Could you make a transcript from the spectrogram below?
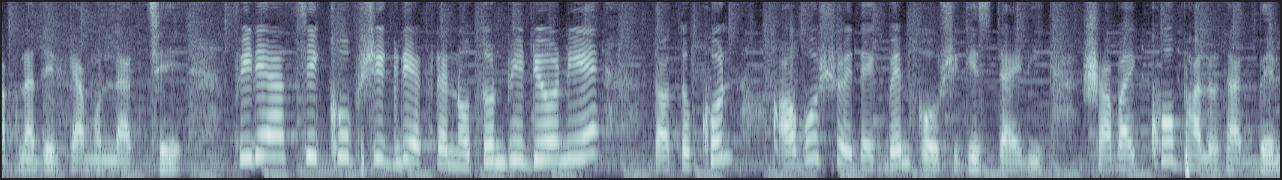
আপনাদের কেমন লাগছে। ফিরে আসছি খুব শীঘ্রই একটা নতুন ভিডিও নিয়ে। ততক্ষণ অবশ্যই দেখবেন কৌশিকিস ডায়েরি। সবাই খুব ভালো থাকবেন।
